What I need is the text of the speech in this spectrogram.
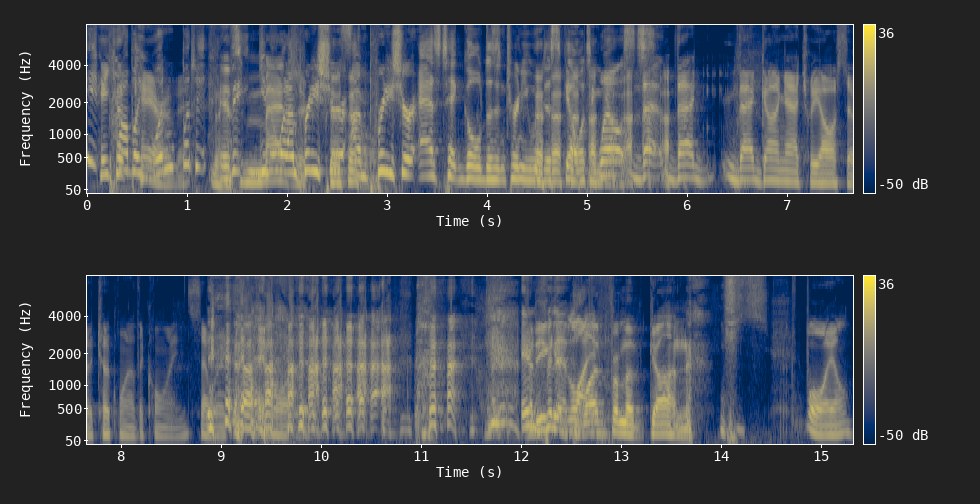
It He probably care wouldn't, of but it. It's you know what? I'm pretty sure. I'm pretty sure Aztec gold doesn't turn you into skeleton. Well, ghosts. that that that gun actually also took one of the coins, so it's immortal. How do you Infinite get blood life. from a gun? oil.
